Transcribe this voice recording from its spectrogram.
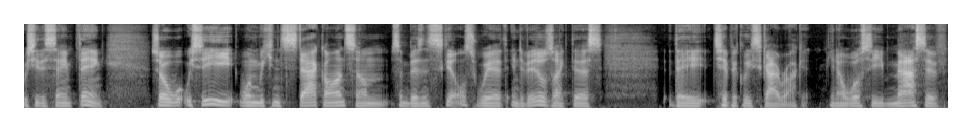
We see the same thing. So what we see when we can stack on some some business skills with individuals like this, they typically skyrocket. You know, we'll see massive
